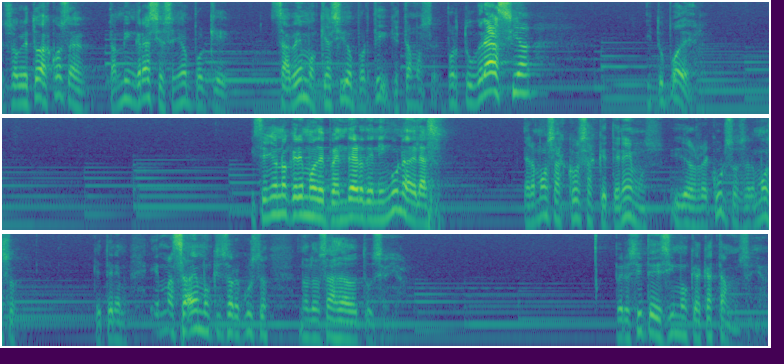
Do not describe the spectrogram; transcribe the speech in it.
Pero sobre todas cosas, también gracias, Señor, porque sabemos que ha sido por ti, que estamos por tu gracia y tu poder. Y Señor, no queremos depender de ninguna de las hermosas cosas que tenemos y de los recursos hermosos que tenemos. Es más, sabemos que esos recursos nos los has dado tú, Señor. Pero sí te decimos que acá estamos, Señor.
